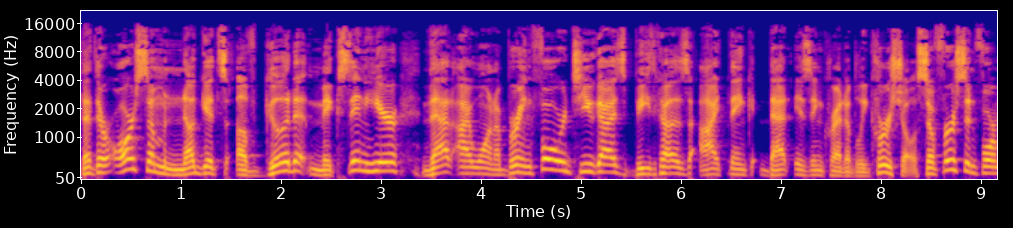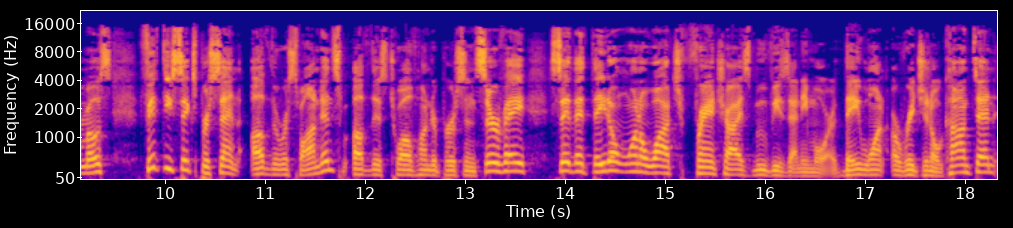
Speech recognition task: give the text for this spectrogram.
that there are some nuggets of good mixed in here that I want to bring forward to you guys because I think that is incredibly crucial. So first and foremost, 56% of the respondents of this 1200 person survey say that they don't want to watch franchise movies anymore. They want original content.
